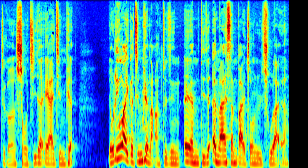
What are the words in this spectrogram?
这个手机的 AI 晶片，有另外一个晶片啊，最近 AMD 的 MI 三百终于出来了。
